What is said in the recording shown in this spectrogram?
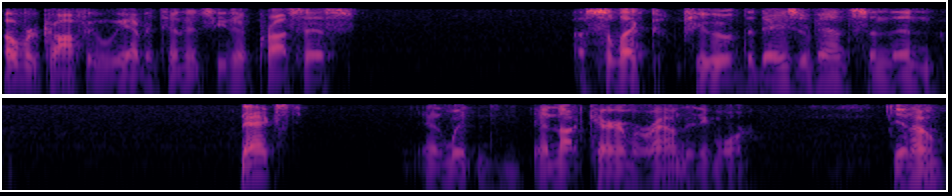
over coffee we have a tendency to process a select few of the day's events and then next and with, and not carry them around anymore. You know?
